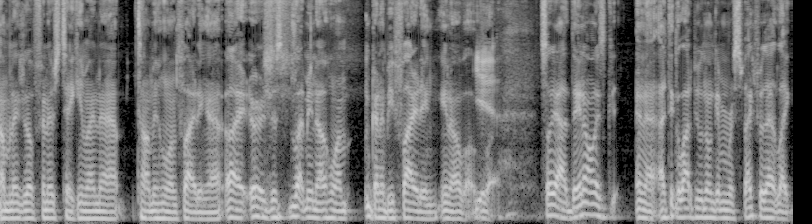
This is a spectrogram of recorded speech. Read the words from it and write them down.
I'm gonna go finish taking my nap. Tell me who I'm fighting at, all right, or just let me know who I'm gonna be fighting." You know. Yeah. So yeah, they don't always, and I think a lot of people don't give him respect for that. Like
